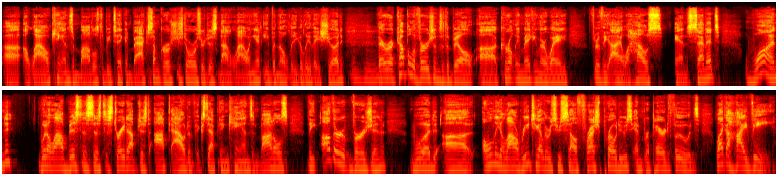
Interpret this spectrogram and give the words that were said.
uh, allow cans and bottles to be taken back. Some grocery stores are just not allowing it, even though legally they should. There are a couple of versions of the bill uh, currently making their way through the Iowa House and Senate. One would allow businesses to straight up just opt out of accepting cans and bottles. The other version would uh, only allow retailers who sell fresh produce and prepared foods, like a Hy-Vee,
